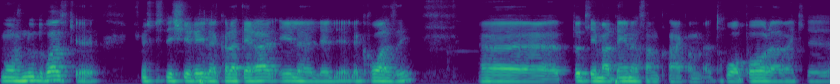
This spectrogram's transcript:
mon genou droit, parce que je me suis déchiré le collatéral et le, le, croisé. tous les matins, là, ça me prend comme trois pas là, avant que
